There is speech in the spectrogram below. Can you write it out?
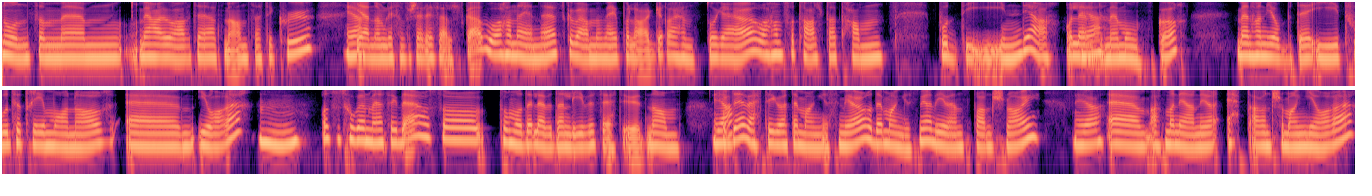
noen som um, Vi har jo av og til at vi ansetter crew Ja. gjennom liksom forskjellige selskap, og han ene skulle være med meg på lager og hente noen greier, og han fortalte at han bodde i India og levde Ja. med munker, men han jobbet i to til tre måneder eh, i året. Mm. Og så tok han med seg det, og så på en måte levde han livet sitt utenom. Ja. Og det vet jeg jo at det er mange som gjør, og det er mange som gjør det i eventbransjen òg. Ja. Um, at man gjerne gjør ett arrangement i året,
